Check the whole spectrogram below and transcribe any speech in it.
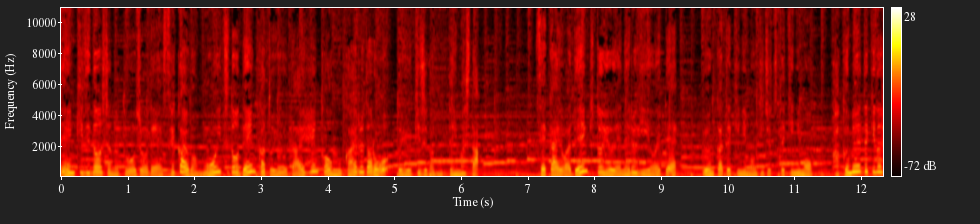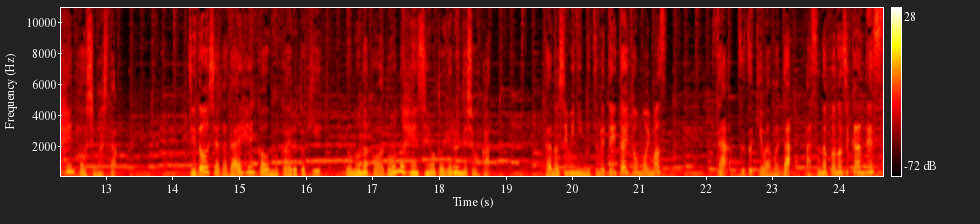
電気自動車の登場で世界はもう一度電化という大変化を迎えるだろうという記事が載っていました。世界は電気というエネルギーを得て文化的にも技術的にも革命的な変化をしました。自動車が大変化を迎える時世の中はどんな変身を遂げるんでしょうか。楽しみに見つめていたいと思います。さあ続きはまた明日のこの時間です。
